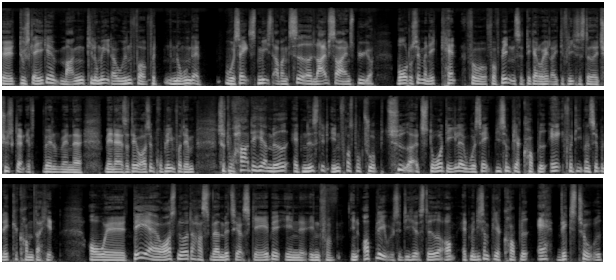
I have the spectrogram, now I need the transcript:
Øh, du skal ikke mange kilometer uden for, for nogle af USA's mest avancerede life science byer, hvor du simpelthen ikke kan få, få forbindelse. Det kan du heller ikke de fleste steder i Tyskland, vel, men, øh, men altså, det er jo også et problem for dem. Så du har det her med, at nedslidt infrastruktur betyder, at store dele af USA ligesom bliver koblet af, fordi man simpelthen ikke kan komme derhen. Og øh, det er jo også noget, der har været med til at skabe en, en, for, en oplevelse de her steder om, at man ligesom bliver koblet af væksttoget,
